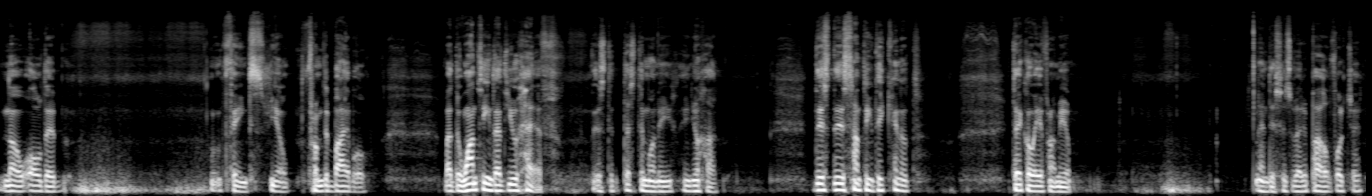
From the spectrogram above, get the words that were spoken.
know all the things you know from the Bible. But the one thing that you have is the testimony in your heart. This, this is something they cannot take away from you. And this is very powerful, church.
